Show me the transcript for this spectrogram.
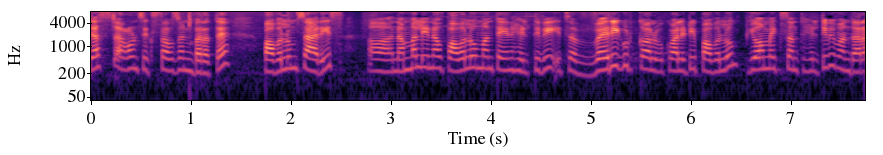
ಜಸ್ಟ್ ಅರೌಂಡ್ ಸಿಕ್ಸ್ ತೌಸಂಡ್ ಬರುತ್ತೆ. ಪವಲೂಮ್ ಸ್ಯಾರೀಸ್ ನಮ್ಮಲ್ಲಿ ನಾವು ಪವಲೂಮ್ ಅಂತ ಏನು ಹೇಳ್ತೀವಿ? It's a very good quality powerloom. Pure mix ಅಂತ ಹೇಳ್ತೀವಿ. ಒಂದು ದಾರ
